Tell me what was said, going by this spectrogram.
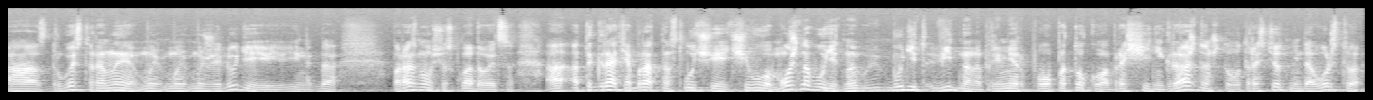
а с другой стороны, мы, мы, мы же люди, и иногда по-разному все складывается. А отыграть обратно в случае чего можно будет? Ну, будет видно, например, по потоку обращений граждан, что вот растет недовольство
